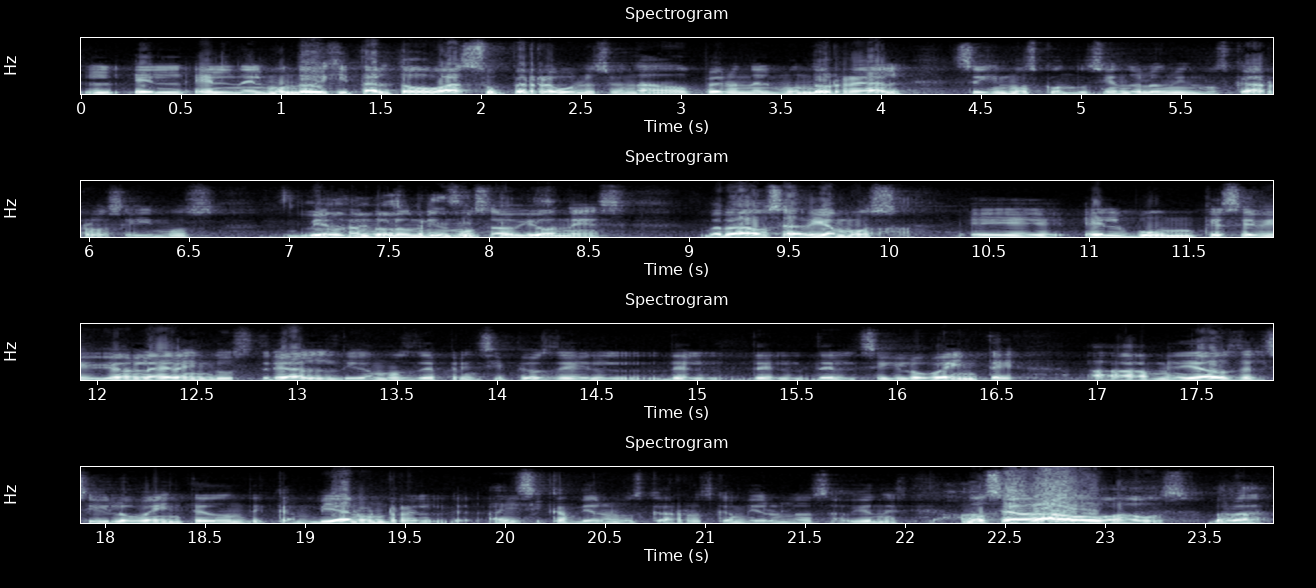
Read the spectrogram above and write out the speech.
el- el- en el mundo digital todo va súper revolucionado, pero en el mundo real seguimos conduciendo los mismos carros, seguimos Los viajando mismos los mismos aviones, ¿verdad? O sea, digamos, eh, el boom que se vivió en la era industrial, digamos, de principios del, del, del- del siglo XX a mediados del siglo XX, donde cambiaron, ahí sí cambiaron los carros, cambiaron los aviones, Ajá. no se ha dado, vamos, ¿verdad?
